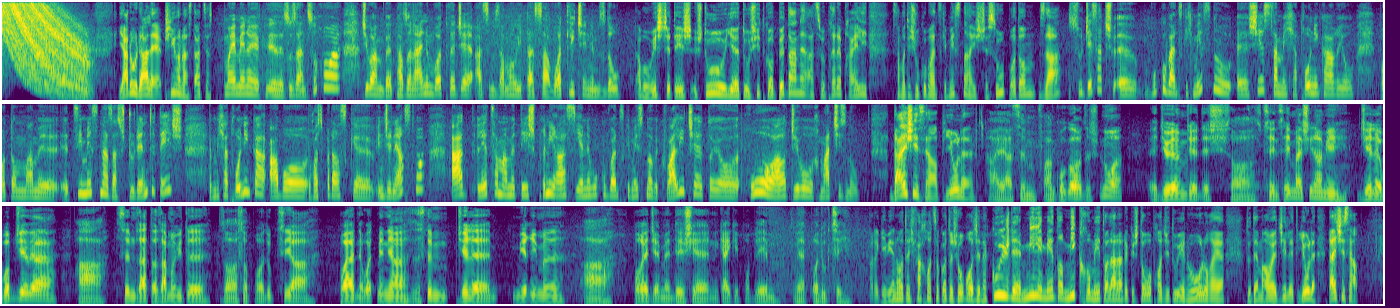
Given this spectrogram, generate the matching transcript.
Jadu dalej, příhodná stacja. Moje meno je e, Suzan Suchova, živám v personálnym odrede a som zamovita sa v odličením mzdou. Aber wiecie też, tu je tu wszystko pytane, a co prede prajli, samo te šukubanské miestna jeszcze sú, potom za. Sú 10 e, vukubanských miestnov, e, 6 za mechatronikárov, potom máme e, 3 miestna za studenty tež, mechatronika alebo hospodárske inžinierstvo a leca máme tež prvný raz jedné vukubanské miestno v kvaliče, to je pruhoár živových mačiznov. Další Serb, Jole. A ja sam Frank Rugo ze Šnuła. Ediyorum když so sen sen mašinami džele obdževja, a sem zato zamovite so, so produkcija pojadne odmenja, z tem džele merime, a poređeme, když je nekajki problem v produkciji. Pa da gibeno teh fahovcev, kot je šel prođe na kužne milimetr, mikrometr lada, da je šel prođe tu eno olo, je tudi malo džele, jole, daj še se.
